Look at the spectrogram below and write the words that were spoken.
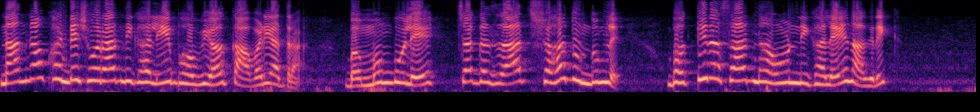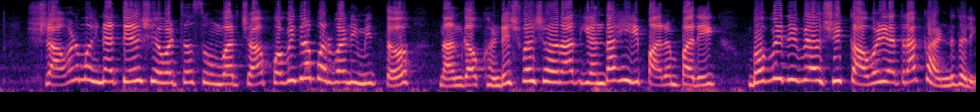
नांदगाव खंडेश्वरात निघाली भव्य कावड यात्रा. बंबंबुले च्या गजरात शहर दुमदुमले भक्तिरसात न्हावून निघाले नागरिक. श्रावण महिन्यातील शेवटचा सोमवारच्या पवित्र पर्वानिमित्त नांदगाव खंडेश्वर शहरात यंदाही पारंपरिक भव्य दिव्य अशी कावड यात्रा काढण्यात आली.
